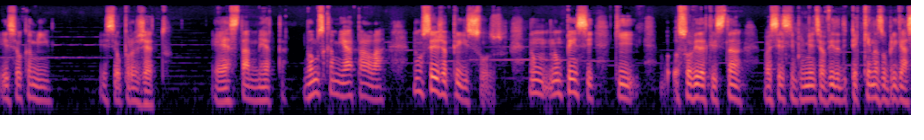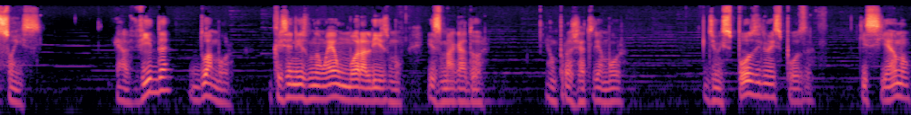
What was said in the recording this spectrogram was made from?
Esse é o caminho, esse é o projeto, é esta a meta. Vamos caminhar para lá. Não seja preguiçoso. Não, não pense que a sua vida cristã vai ser simplesmente a vida de pequenas obrigações. É a vida do amor. O cristianismo não é um moralismo esmagador é um projeto de amor de um esposo e de uma esposa que se amam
